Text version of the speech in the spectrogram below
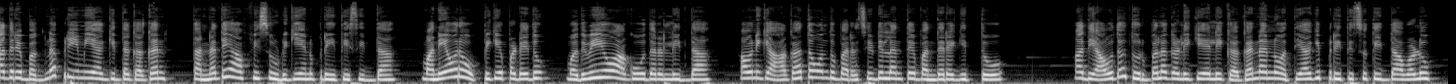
ಆದರೆ ಭಗ್ನ ಪ್ರೇಮಿಯಾಗಿದ್ದ ಗಗನ್ ತನ್ನದೇ ಆಫೀಸ್ ಹುಡುಗಿಯನ್ನು ಪ್ರೀತಿಸಿದ್ದ. ಮನೆಯವರ ಒಪ್ಪಿಗೆ ಪಡೆದು ಮದುವೆಯೂ ಆಗುವುದರಲ್ಲಿದ್ದ. ಅವನಿಗೆ ಆಘಾತ ಒಂದು ಬರಸಿಡಿಲಂತೆ ಬಂದೆರಗಿತ್ತು. ಅದ್ಯಾವುದೋ ದುರ್ಬಲ ಗಳಿಗೆಯಲ್ಲಿ ಗಗನನ್ನು ಅತಿಯಾಗಿ ಪ್ರೀತಿಸುತ್ತಿದ್ದ ಅವಳು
